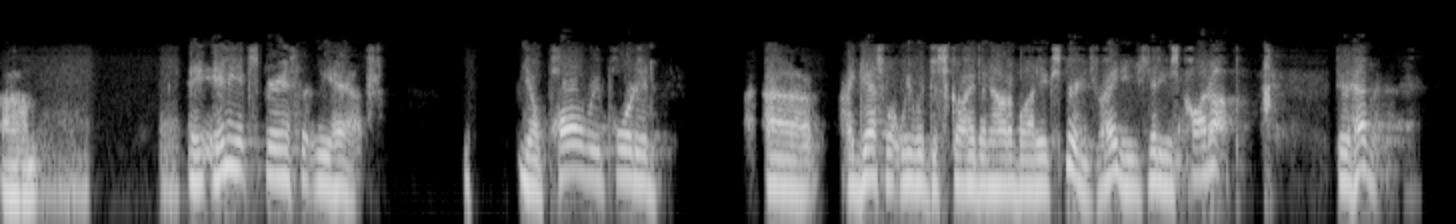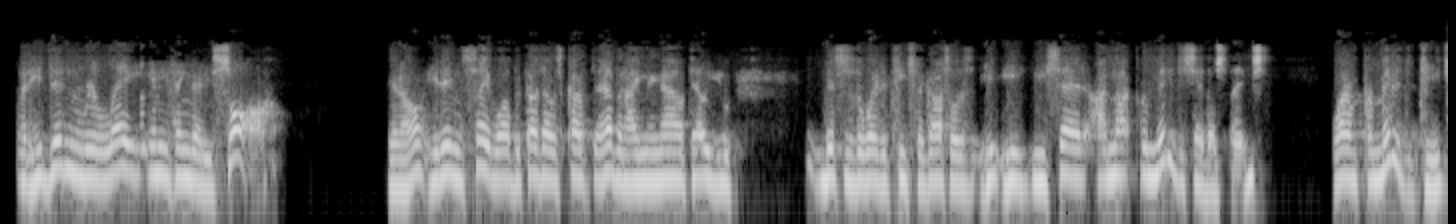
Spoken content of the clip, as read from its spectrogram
Um, a, any experience that we have, you know, Paul reported, uh, I guess, what we would describe an out of body experience, right? He said he was caught up to heaven, but he didn't relay anything that he saw. You know, he didn't say, well, because I was cut up to heaven, I may now tell you this is the way to teach the gospel. He, he, he said, I'm not permitted to say those things. What I'm permitted to teach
